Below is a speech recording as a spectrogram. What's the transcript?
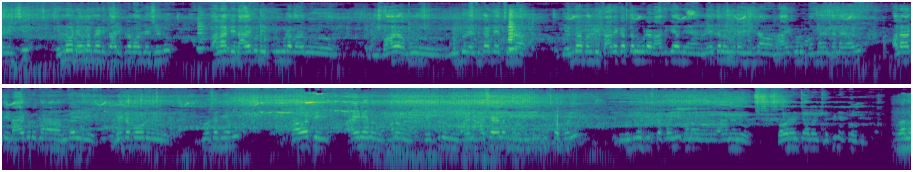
గెలిచి ఎన్నో డెవలప్మెంట్ కార్యక్రమాలు చేసిండు. అలాంటి నాయకుడు ఇప్పుడు కూడా మనకు బాగా ముందు ఎందుకంటే చిన్న ఎంతో మంది కార్యకర్తలు కూడా రాజకీయ నేతలు కూడా చేసిన నాయకుడు బొమ్మ వెంకన్న గారు. అలాంటి నాయకుడు మన అందరి లేకపోవడం దోషనీయము కాబట్టి ఆయనను మనం ఎప్పుడు ఆయన ఆశయాలను మనం ముందుకు తీసుకుపోయి ముందుకు తీసుకుపోయి మనం ఆయనను గౌరవించాలని చెప్పి నేను కోరుకుంటున్నాను. ఇవాళ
